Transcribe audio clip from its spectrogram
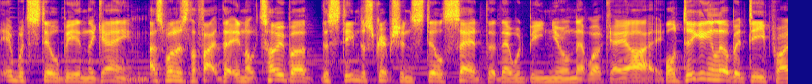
it would still be in the game, as well as the fact that in October, the Steam description still said that there would be neural network AI. While digging a little bit deeper, I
